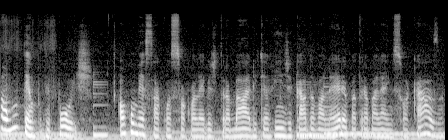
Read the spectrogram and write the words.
Algum tempo depois, ao conversar com a sua colega de trabalho que havia indicado a Valéria para trabalhar em sua casa,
